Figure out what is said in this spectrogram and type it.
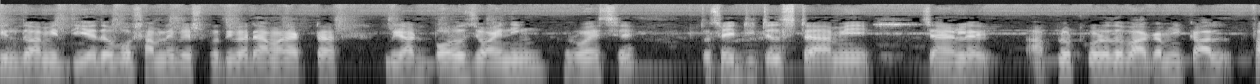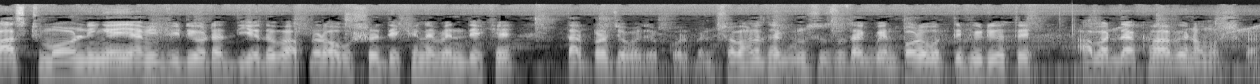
কিন্তু আমি দিয়ে দেবো। সামনে বৃহস্পতিবারে আমার একটা বিরাট বড় জয়েনিং রয়েছে, তো সেই ডিটেলসটা আমি চ্যানেলে আপলোড করে দেবো আগামীকাল। ফার্স্ট মর্নিংয়েই আমি ভিডিওটা দিয়ে দেবো। আপনারা অবশ্যই দেখে নেবেন, দেখে তারপরে যোগাযোগ করবেন। সব ভালো থাকবেন, সুস্থ থাকবেন। পরবর্তী ভিডিওতে আবার দেখা হবে। নমস্কার।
